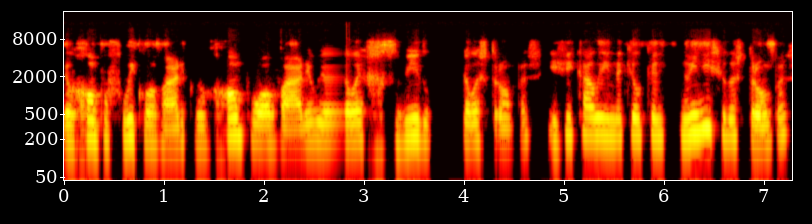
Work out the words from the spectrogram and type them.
Ele rompe o folículo ovário, ele rompe o ovário, ele é recebido pelas trompas e fica ali naquilo que no início das trompas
